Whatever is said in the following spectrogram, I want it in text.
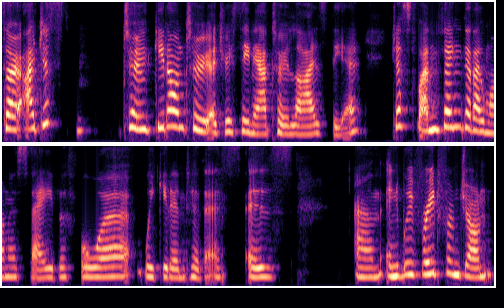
So I just to get on to addressing our two lies there, just one thing that I want to say before we get into this is, um, and we've read from John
